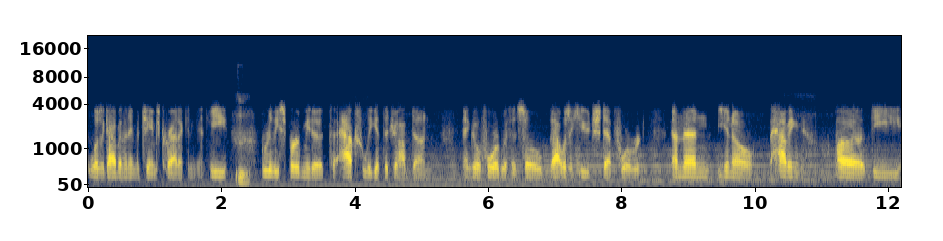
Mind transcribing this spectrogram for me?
was a guy by the name of James Craddock, and, and he Hmm. really spurred me to to actually get the job done and go forward with it. So that was a huge step forward. And then you know having uh, the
